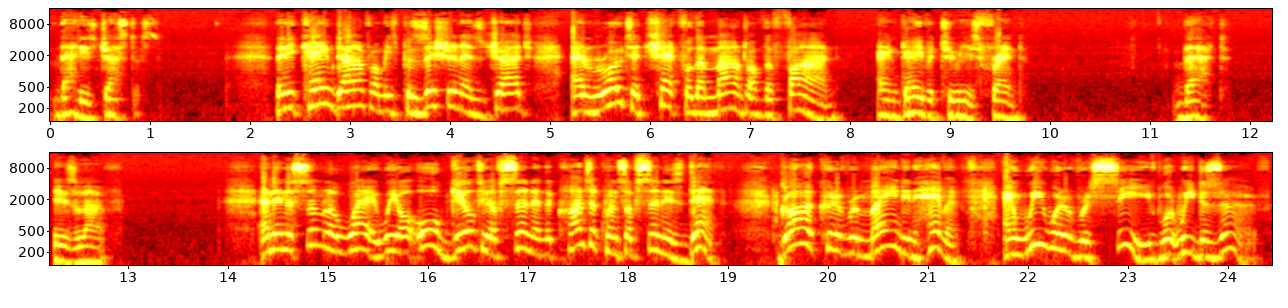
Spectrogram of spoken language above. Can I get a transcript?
That is justice. Then he came down from his position as judge and wrote a check for the amount of the fine and gave it to his friend. That is love. And in a similar way, we are all guilty of sin, and the consequence of sin is death. God could have remained in heaven, and we would have received what we deserve.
